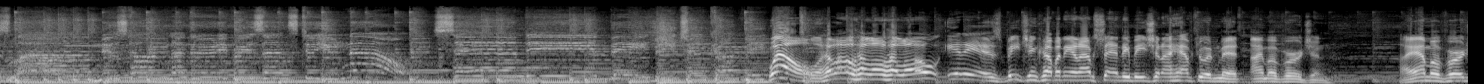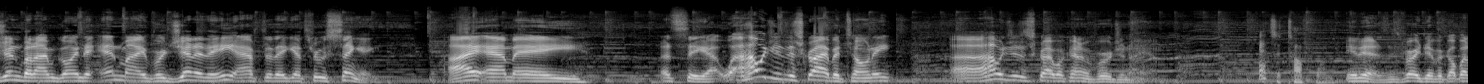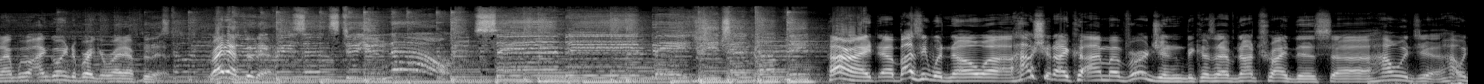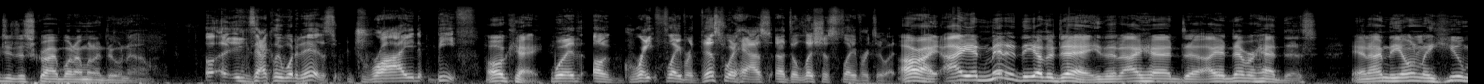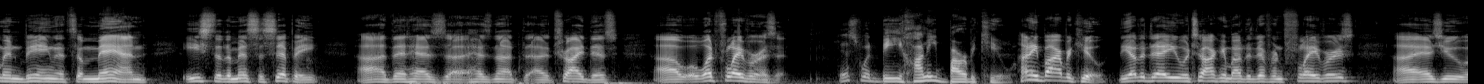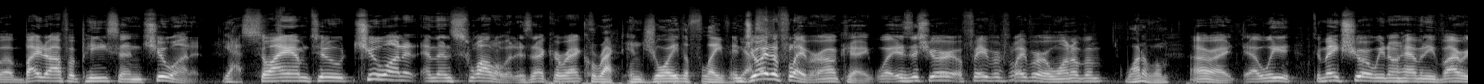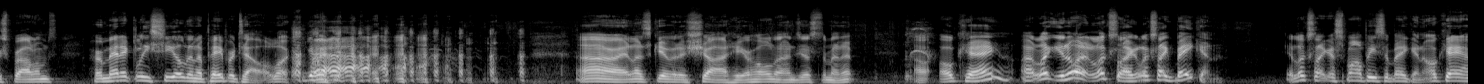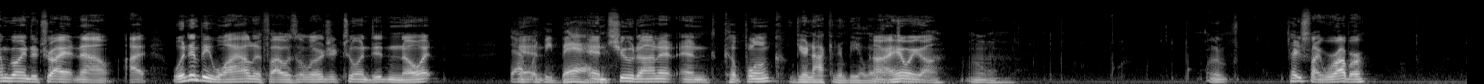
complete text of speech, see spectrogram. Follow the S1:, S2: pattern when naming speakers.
S1: As loud. News Talk 930 presents to you now. Sandy Beach. Beach and Company.
S2: Well, hello, hello, hello. It is Beach and Company, and I'm Sandy Beach, and I have to admit, I'm a virgin. I am a virgin, but I'm going to end my virginity after they get through singing. I am a. Let's see. uh, How would you describe it, Tony? Uh, how would you describe what kind of virgin I am?
S3: That's a tough one.
S2: It is. It's very difficult, but I'm, I'm going to break it right after this. Right after this.
S1: Presents to you now. Sandy Beach. Beach and Company.
S2: All right, uh, Buzzy would know. Uh, how should I? I'm a virgin because I have not tried this. Uh, how would you? How would you describe what I'm going to do now?
S4: Uh, exactly what it is dried beef
S2: Okay.
S4: with a great flavor. This one has a delicious flavor to it.
S2: All right. I admitted the other day that I had uh, I had never had this, and I'm the only human being that's a man east of the Mississippi uh, that has uh, has not uh, tried this. Uh, what flavor is it?
S3: This would be honey barbecue.
S2: Honey barbecue. The other day you were talking about the different flavors uh, as you uh, bite off a piece and chew on it.
S3: Yes.
S2: So I am to chew on it and then swallow it. Is that correct?
S3: Correct. Enjoy the flavor.
S2: Enjoy the flavor. Okay. Well, is this your favorite flavor or one of them?
S3: One of them.
S2: All right. Uh, we to make sure we don't have any virus problems. Hermetically sealed in a paper towel. Look. All right, let's give it a shot here. Hold on just a minute. Uh, okay. Uh, look, you know what it looks like? It looks like bacon. It looks like a small piece of bacon. Okay, I'm going to try it now. I wouldn't it be wild if I was allergic to and didn't know it
S3: That
S2: and-
S3: would be bad.
S2: and chewed on it and kaplunk.
S3: You're not going to be allergic.
S2: All right, here we go. Mm. It tastes like rubber.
